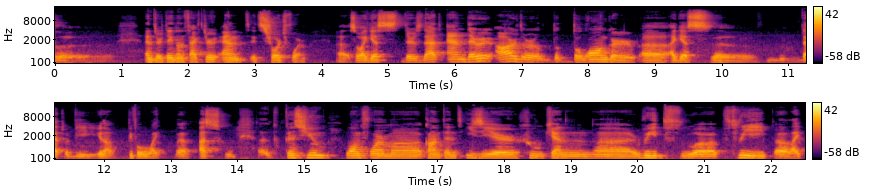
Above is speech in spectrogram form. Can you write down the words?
uh, entertainment factor and it's short form. Uh, so I guess there's that, and there are the the, the longer, uh, I guess uh, that would be you know people like uh, us who uh, consume long form uh, content easier, who can uh, read through a three uh, like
